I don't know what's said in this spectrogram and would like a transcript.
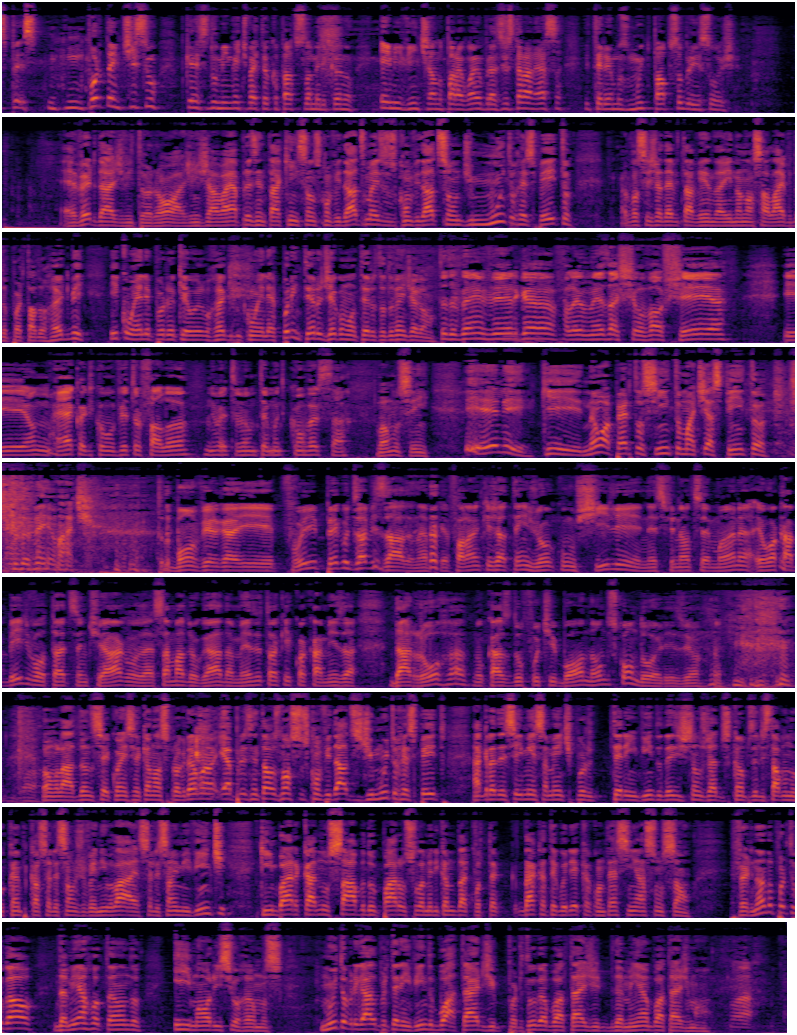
importantíssimo, porque nesse domingo a gente vai ter o Campeonato Sul-Americano M20 lá no Paraguai, o Brasil estará nessa e teremos muito papo sobre isso hoje. É verdade, Vitor. Ó, a gente já vai apresentar quem são os convidados, mas os convidados são de muito respeito. Você já deve estar vendo aí na nossa live do Portal do Rugby. E com ele, porque o rugby com ele é por inteiro, Diego Monteiro. Tudo bem, Diegão? Tudo bem, Virga. Falei mesa choval cheia. E é um recorde, como o Vitor falou. E vamos ter muito o que conversar. Vamos sim. E ele, que não aperta o cinto, Matias Pinto. Tudo bem, Mati? Tudo bom, Virga? E fui pego desavisado, né? Porque falaram que já tem jogo com o Chile nesse final de semana. Eu acabei de voltar de Santiago, essa madrugada mesmo, e tô aqui com a camisa da Roja, no caso do futebol, não dos Condores, viu? Vamos lá, dando sequência aqui ao nosso programa e apresentar os nossos convidados de muito respeito. Agradecer imensamente por terem vindo desde São José dos Campos. Eles estavam no campo com a seleção juvenil lá, a seleção M20 20 que embarca no sábado para o Sul-Americano da, da categoria que acontece em Assunção. Fernando Portugal, Damian Rotando e Maurício Ramos. Muito obrigado por terem vindo. Boa tarde, Portugal. Boa tarde, Damian. Boa tarde, Mal.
